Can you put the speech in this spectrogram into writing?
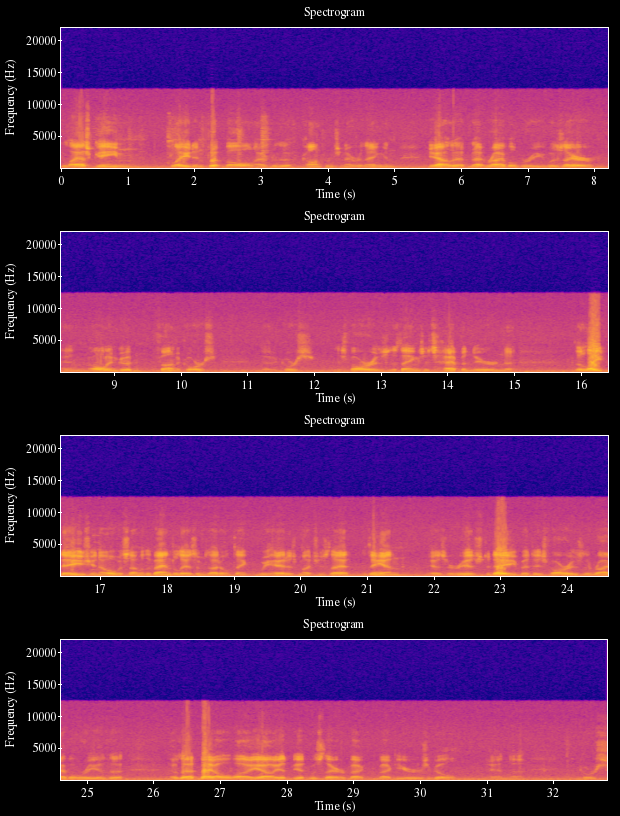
last game played in football after the conference and everything, and yeah, that that rivalry was there, and all in good fun, of course. Uh, of course, as far as the things that's happened here in the the late days, you know, with some of the vandalisms, I don't think we had as much as that then as there is today. But as far as the rivalry of the of that bell, why, yeah, it, it was there back back years ago, and uh, of course,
